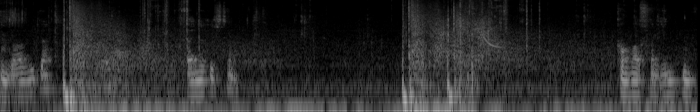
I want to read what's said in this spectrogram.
Und da wieder. Deine Richtung. Komm mal von hinten.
